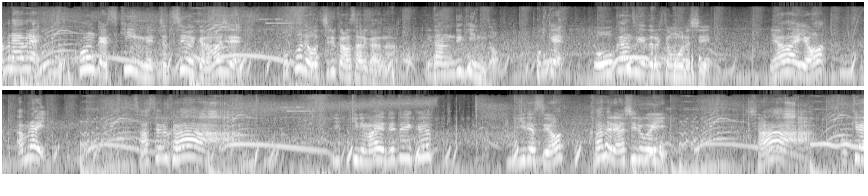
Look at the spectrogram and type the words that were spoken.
危ない危ない今回スキンめっちゃ強いからマジで。ここで落ちる可能性あるからな。油断できんぞ。オッケー。王冠つけてる人もおるし。やばいよ。危ないさせるか一気に前へ出ていくいいですよ。かなり足色がいい。しゃあオッケー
